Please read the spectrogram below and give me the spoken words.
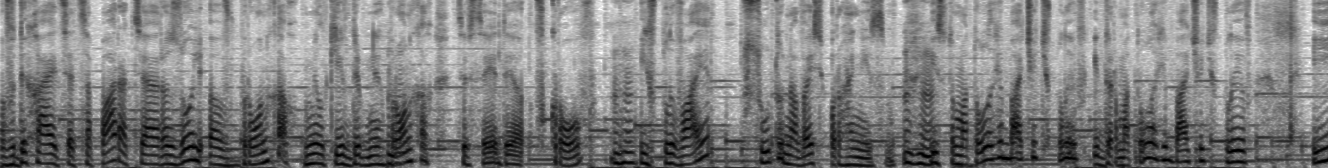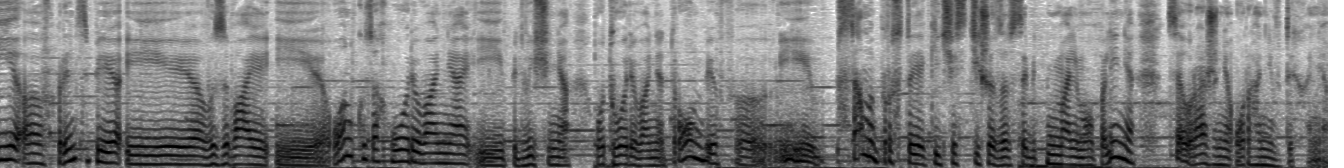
вдихається ця пара, ця аерозоль е, в бронхах, в мілких дрібних бронхах, це все йде в кров і впливає суто на весь організм. І стоматологи бачать вплив, і дерматологи бачать вплив. І, е, в принципі, і визиває і онкозахворювання, і підвищення утворювання тромбів. е, І саме просте, яке частіше за все від мінімального паління, це ураження органів дихання.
